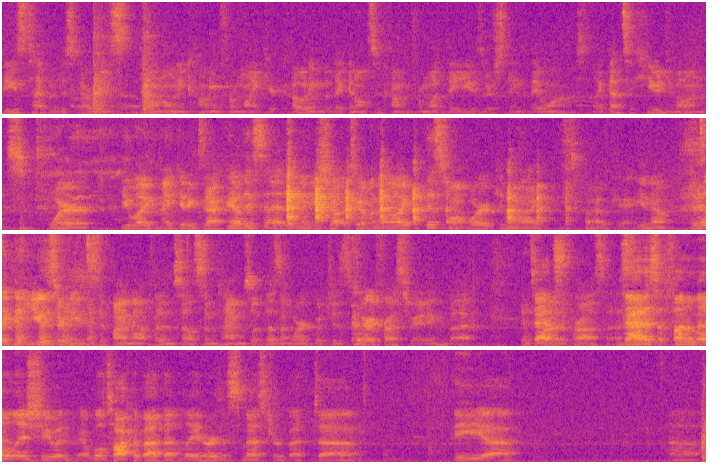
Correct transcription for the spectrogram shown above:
these type of discoveries don't only come from like your coding, but they can also come from what the users think they want. Like that's a huge one where you like make it exactly how they said, and then you show it to them, and they're like, "This won't work," and you're like, "Okay," you know. It's like the user needs to find out for themselves sometimes what doesn't work, which is very frustrating, but it's part of the process. That is a fundamental issue, and and we'll talk about that later in the semester, but uh, the, uh, uh,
